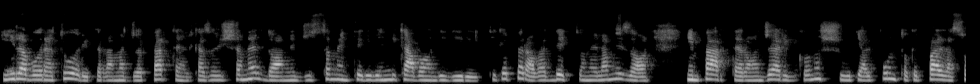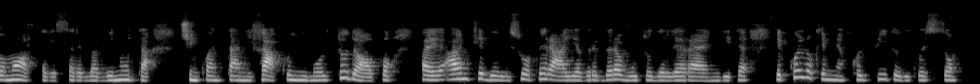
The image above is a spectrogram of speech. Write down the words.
i lavoratori, per la maggior parte nel caso di Chanel donne, giustamente rivendicavano dei diritti che però, va detto nella Maison, in parte erano già riconosciuti al punto che poi alla sua morte, che sarebbe avvenuta 50 anni fa, quindi molto dopo, eh, anche delle sue operaie avrebbero avuto delle rendite. E quello che mi ha colpito di questo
